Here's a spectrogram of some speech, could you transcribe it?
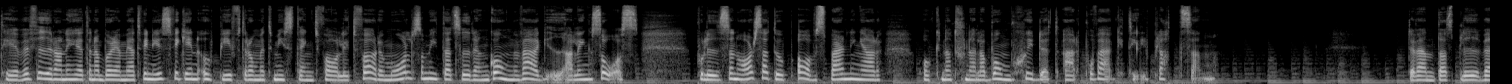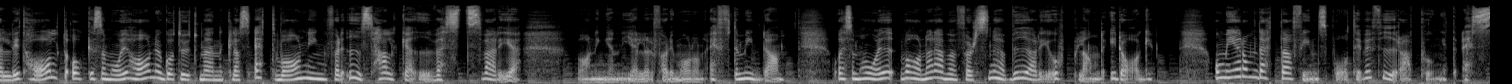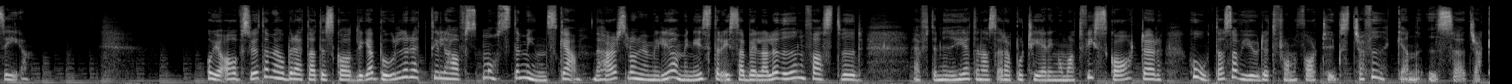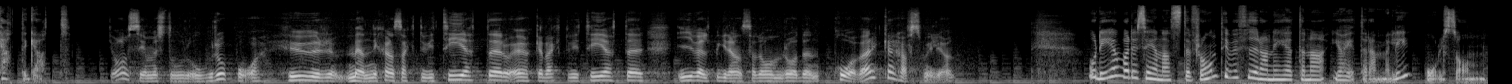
TV4-nyheterna börjar med att vi nyss fick in uppgifter om ett misstänkt farligt föremål som hittats vid en gångväg i Allingsås. Polisen har satt upp avspärrningar och nationella bombskyddet är på väg till platsen. Det väntas bli väldigt halt och SMHI har nu gått ut med en klass 1-varning för ishalka i Västsverige. Varningen gäller för imorgon eftermiddag. Och SMHI varnar även för snöbyar i Uppland idag. Och mer om detta finns på tv4.se. Och jag avslutar med att berätta att det skadliga bullret till havs måste minska. Det här slår nu miljöminister Isabella Lövin fast vid efter nyheternas rapportering om att fiskarter hotas av ljudet från fartygstrafiken i södra Kattegatt. Jag ser med stor oro på hur människans aktiviteter och ökade aktiviteter i väldigt begränsade områden påverkar havsmiljön. Och det var det senaste från TV4 Nyheterna. Jag heter Emily Olsson.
